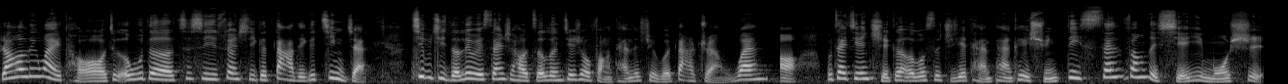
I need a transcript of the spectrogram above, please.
然后另外一头，这个俄乌的这是算是一个大的一个进展。记不记得六月三十号泽伦接受访谈的时候有个大转弯啊，不再坚持跟俄罗斯直接谈判，可以寻第三方的协议模式。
